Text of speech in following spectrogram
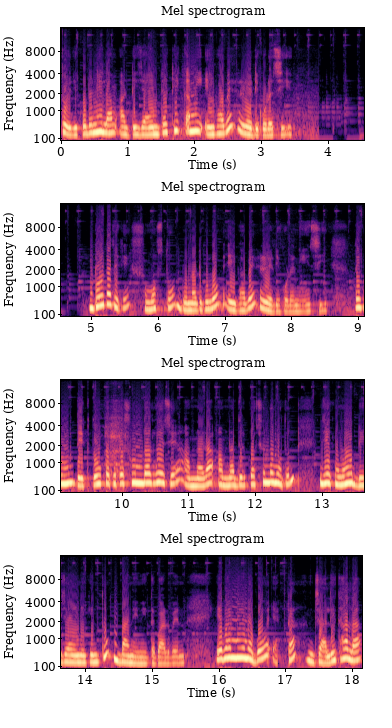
তৈরি করে নিলাম আর ডিজাইনটা ঠিক আমি এইভাবে রেডি করেছি। ডোটা থেকে সমস্ত ডোনাটগুলো এইভাবে রেডি করে নিয়েছি। দেখুন, দেখতেও কতটা সুন্দর হয়েছে। আপনারা আপনাদের পছন্দ মতন যে কোনো ডিজাইনে কিন্তু বানিয়ে নিতে পারবেন। এবার নিয়ে নেব একটা জালি থালা,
